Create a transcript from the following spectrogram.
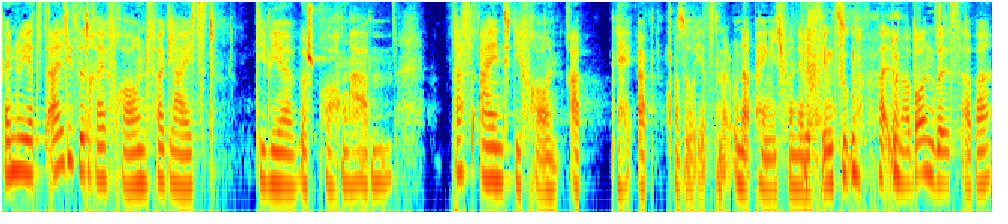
Wenn du jetzt all diese drei Frauen vergleichst, die wir besprochen haben, was eint die Frauen ab, ab also jetzt mal unabhängig von der Beziehung zu Waldemar Bonsels, aber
